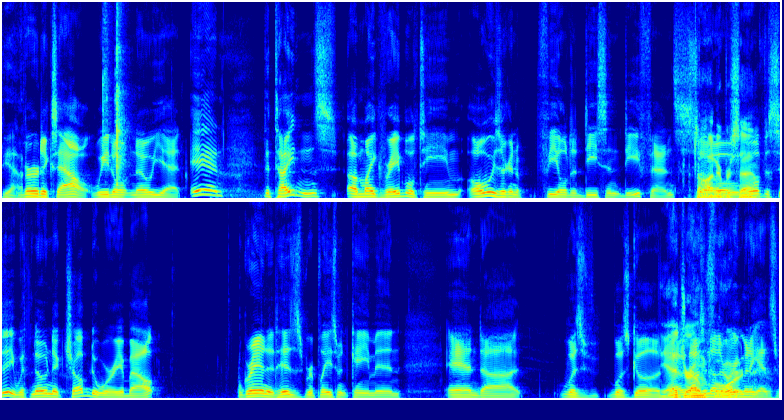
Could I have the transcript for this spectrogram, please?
Yeah. Verdict's out. We don't know yet. And the Titans, a Mike Vrabel team, always are going to field a decent defense. So 100%. we'll have to see. With no Nick Chubb to worry about, granted, his replacement came in and uh, was was good. Yeah, that, that was another Ford. argument against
